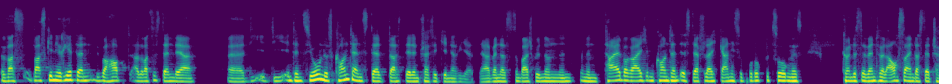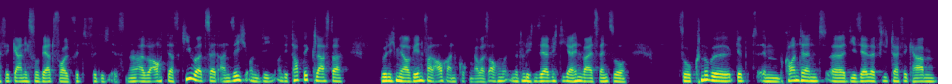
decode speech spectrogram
was, was generiert denn überhaupt, also was ist denn der, äh, die, die Intention des Contents, der, das, der den Traffic generiert, ja, wenn das zum Beispiel nur ein, ein Teilbereich im Content ist, der vielleicht gar nicht so produktbezogen ist, könnte es eventuell auch sein, dass der Traffic gar nicht so wertvoll für, für dich ist. Ne? Also auch das Keyword-Set an sich und die, und die Topic-Cluster würde ich mir auf jeden Fall auch angucken. Aber es ist auch natürlich ein sehr wichtiger Hinweis, wenn es so, so Knubbel gibt im Content, äh, die sehr, sehr viel Traffic haben,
